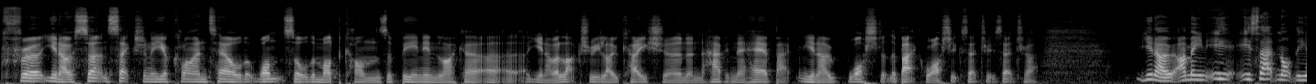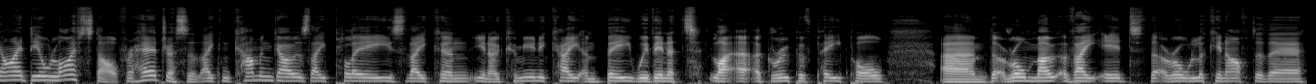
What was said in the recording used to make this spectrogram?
for you know a certain section of your clientele that wants all the mod cons of being in like a, a, a you know a luxury location and having their hair back you know washed at the backwash etc etc you know, I mean, is that not the ideal lifestyle for a hairdresser? They can come and go as they please. They can, you know, communicate and be within a t- like a, a group of people um, that are all motivated, that are all looking after their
